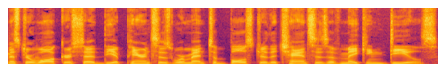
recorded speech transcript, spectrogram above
Mr. Walker said the appearances were meant to bolster the chances of making deals.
